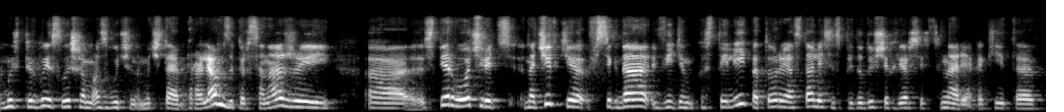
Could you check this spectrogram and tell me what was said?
мы впервые слышим озвучено. Мы читаем по ролям за персонажей. Э, в первую очередь, начитки всегда видим костыли, которые остались из предыдущих версий сценария, какие-то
